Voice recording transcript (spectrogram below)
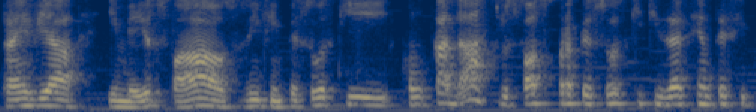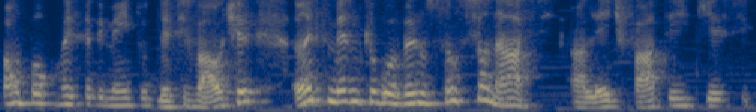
para enviar e-mails falsos, enfim, pessoas que com cadastros falsos para pessoas que quisessem antecipar um pouco o recebimento desse voucher, antes mesmo que o governo sancionasse a lei de fato e que esse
